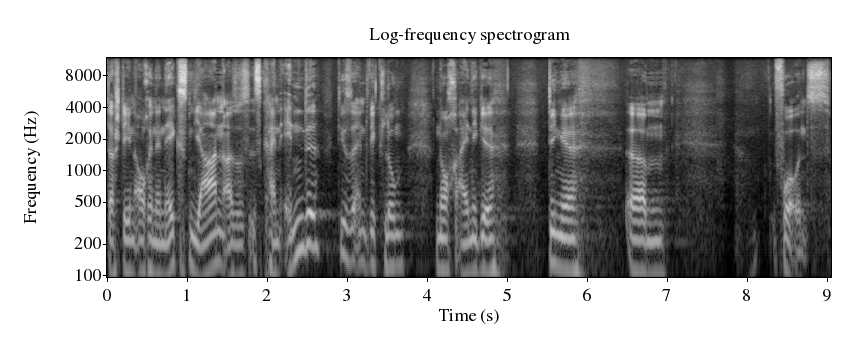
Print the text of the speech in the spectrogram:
da stehen auch in den nächsten Jahren, also es ist kein Ende dieser Entwicklung, noch einige Dinge ähm, vor uns.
